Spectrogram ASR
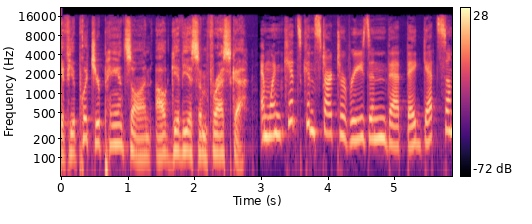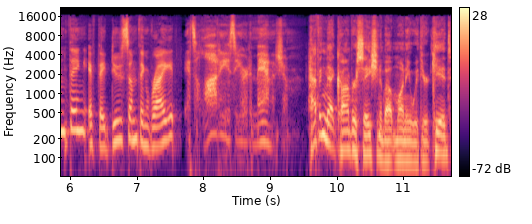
"If you put your pants on, I'll give you some Fresca." And when kids can start to reason that they get something if they do something right, it's a lot easier to manage them. Having that conversation about money with your kids,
